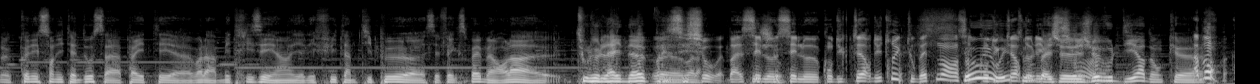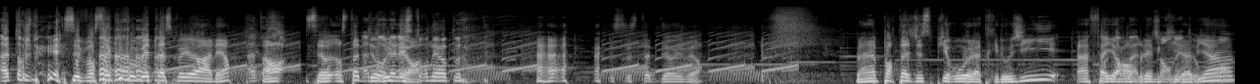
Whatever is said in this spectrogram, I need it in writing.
euh, connaissant Nintendo, ça a pas été euh, voilà maîtrisé. hein. Il y a des fuites un petit peu, euh, c'est fait exprès, mais alors là, euh, tout le line-up. Ouais, euh, c'est voilà. chaud. ouais. Bah, c'est le, c'est le conducteur du truc, tout bêtement. hein. C'est Oui, le oui, conducteur tout. de Bah, l'émission. je, je vais euh. vous le dire, donc. euh, Ah bon? Attends, je vais. C'est pour ça qu'il faut mettre la spoiler alerte. Attends, Alors, c'est un stade Attends, de la laisse rumeur. tourner un peu. Ce stade de rumeur. Ben, un portage de Spyro à la trilogie, un Fire normal, Emblem ça, on qui va au bien, courant.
